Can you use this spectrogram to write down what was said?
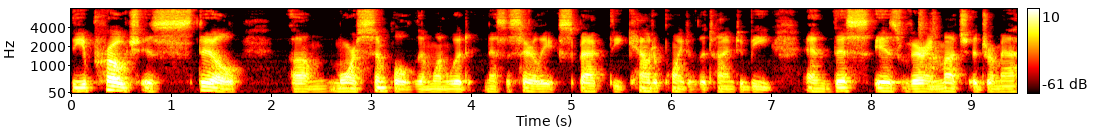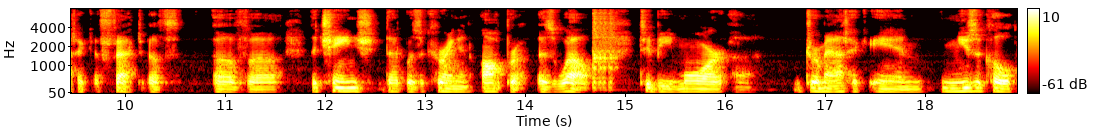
The approach is still um, more simple than one would necessarily expect the counterpoint of the time to be. And this is very much a dramatic effect of, of uh, the change that was occurring in opera as well, to be more uh, dramatic in musical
